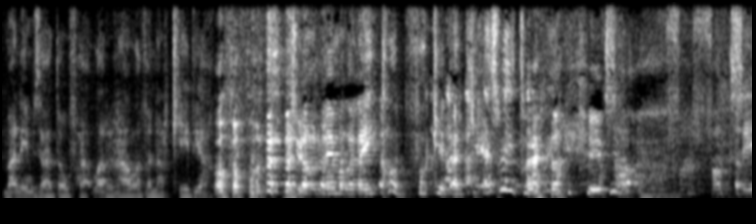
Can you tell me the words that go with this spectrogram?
my name's Adolf Hitler and I live in Arcadia. Oh, for fuck's sake. Do you not remember the nightclub? Fucking Arcadia. That's what he told me. I was like, oh, for fuck's sake,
